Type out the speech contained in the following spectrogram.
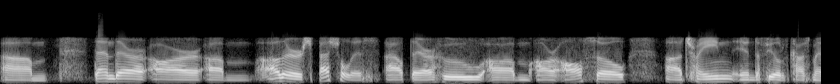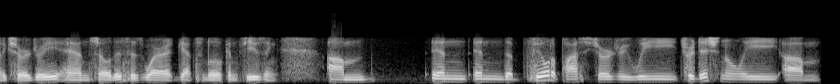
Um, then there are um, other specialists out there who um, are also uh, trained in the field of cosmetic surgery, and so this is where it gets a little confusing. Um, in in the field of plastic surgery, we traditionally um,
